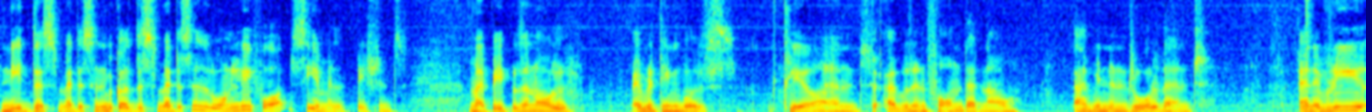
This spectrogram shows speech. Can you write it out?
need this medicine because this medicine is only for CML patients. My papers and all, everything was clear, and I was informed that now I've been enrolled and and every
